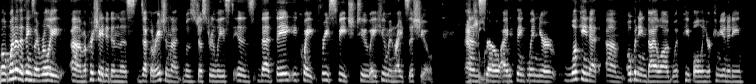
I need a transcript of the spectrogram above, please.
Well, one of the things I really um, appreciated in this declaration that was just released is that they equate free speech to a human rights issue. Absolutely. And so I think when you're looking at um, opening dialogue with people in your community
